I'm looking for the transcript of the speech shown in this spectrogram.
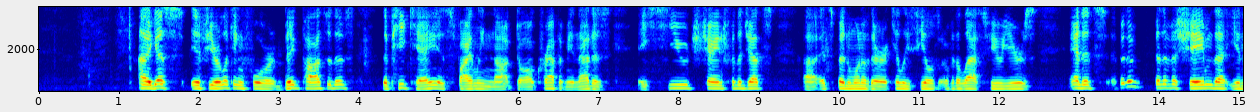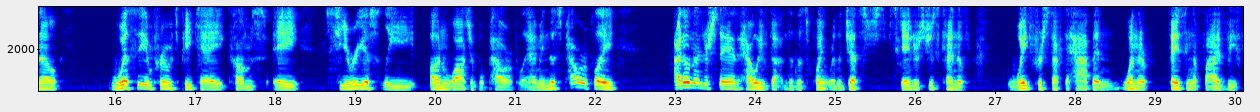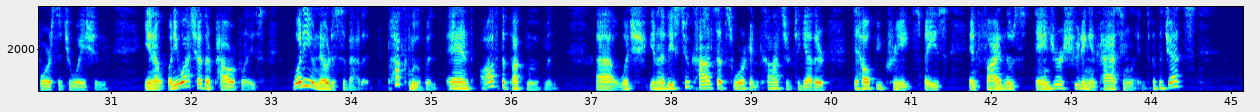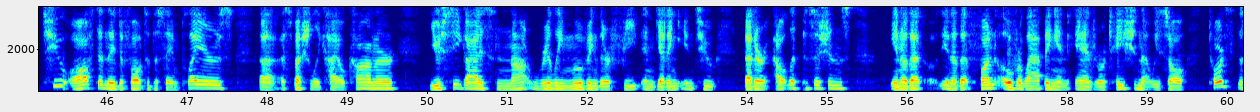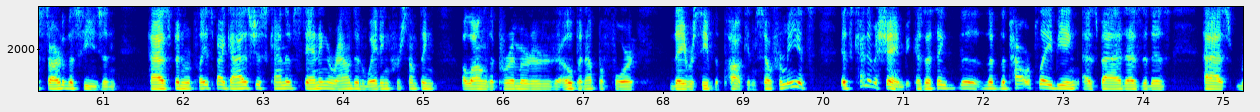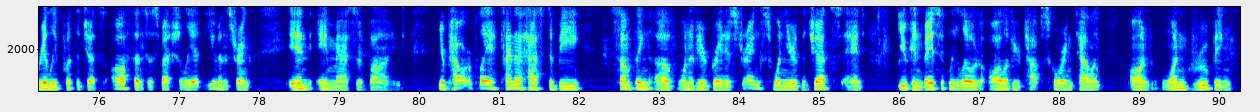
I guess if you're looking for big positives, the PK is finally not dog crap. I mean, that is a huge change for the Jets. Uh, it's been one of their Achilles' heels over the last few years, and it's a bit of bit of a shame that you know, with the improved PK comes a seriously unwatchable power play. I mean, this power play, I don't understand how we've gotten to this point where the Jets skaters just kind of wait for stuff to happen when they're facing a 5v4 situation. You know, when you watch other power plays, what do you notice about it? Puck movement and off the puck movement, uh, which, you know, these two concepts work in concert together to help you create space and find those dangerous shooting and passing lanes. But the Jets, too often, they default to the same players, uh, especially Kyle Connor. You see guys not really moving their feet and getting into better outlet positions you know that you know that fun overlapping and, and rotation that we saw towards the start of the season has been replaced by guys just kind of standing around and waiting for something along the perimeter to open up before they receive the puck. And so for me, it's it's kind of a shame because I think the, the, the power play being as bad as it is has really put the Jets' offense, especially at even strength, in a massive bind. Your power play kind of has to be something of one of your greatest strengths when you're the Jets, and you can basically load all of your top scoring talent on one grouping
